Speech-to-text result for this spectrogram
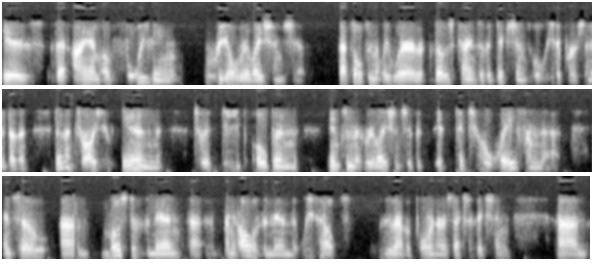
is that I am avoiding real relationship. That's ultimately where those kinds of addictions will lead a person. It doesn't it doesn't draw you in to a deep, open, intimate relationship. It, it takes you away from that. And so um, most of the men, uh, I mean, all of the men that we've helped who have a porn or a sex addiction, um,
